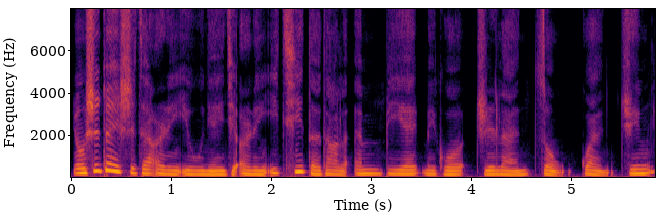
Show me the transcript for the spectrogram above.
勇士队是在二零一五年以及二零一七得到了 NBA 美国职篮总冠军。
